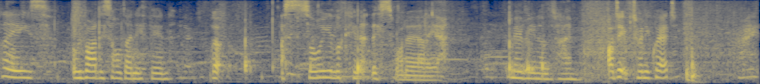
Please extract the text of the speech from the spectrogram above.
Please. We've hardly sold anything. But I saw you looking at this one earlier. Maybe another time. I'll do it for 20 quid. Right.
